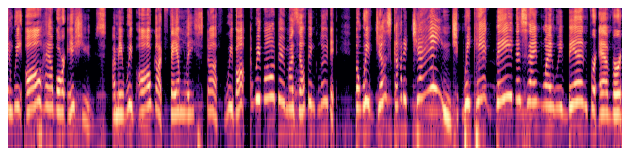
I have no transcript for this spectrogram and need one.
and we all have our issues. I mean, we've all got family stuff. We've all, we've all do, myself included. But we've just got to change. We can't be the same way we've been forever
